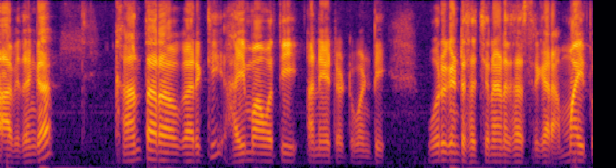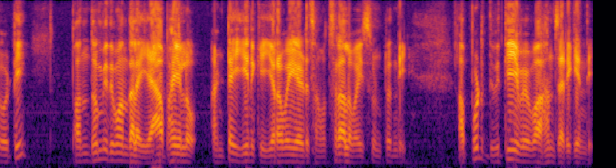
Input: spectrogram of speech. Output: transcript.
ఆ విధంగా కాంతారావు గారికి హైమావతి అనేటటువంటి ఓరుగంట సత్యనారాయణ శాస్త్రి గారి అమ్మాయితోటి పంతొమ్మిది వందల యాభైలో అంటే ఈయనకి ఇరవై ఏడు సంవత్సరాల వయసు ఉంటుంది అప్పుడు ద్వితీయ వివాహం జరిగింది.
